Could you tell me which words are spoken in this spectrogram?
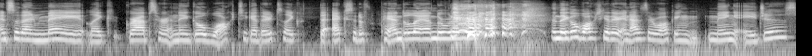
and so then Mei like grabs her and they go walk together to like the exit of Pandaland or whatever. and they go walk together and as they're walking ming ages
